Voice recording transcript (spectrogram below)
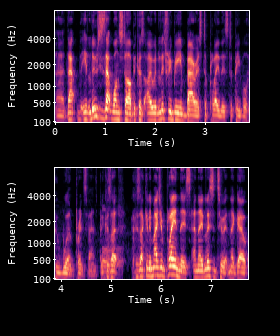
uh, that it loses that one star because I would literally be embarrassed to play this to people who weren't Prince fans because I Oh. because I can imagine playing this and they listen to it and they go,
